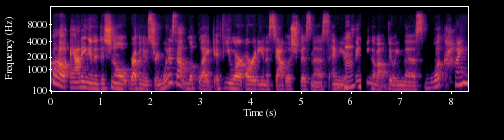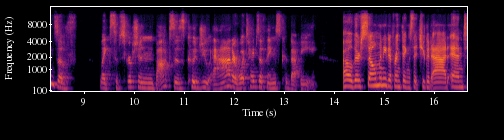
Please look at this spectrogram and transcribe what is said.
about adding an additional revenue stream. What does that look like if you are already an established business and you're Mhm. thinking about doing this? What kinds of like subscription boxes could you add or what types of things could that be? Oh, there's so many different things that you could add. And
